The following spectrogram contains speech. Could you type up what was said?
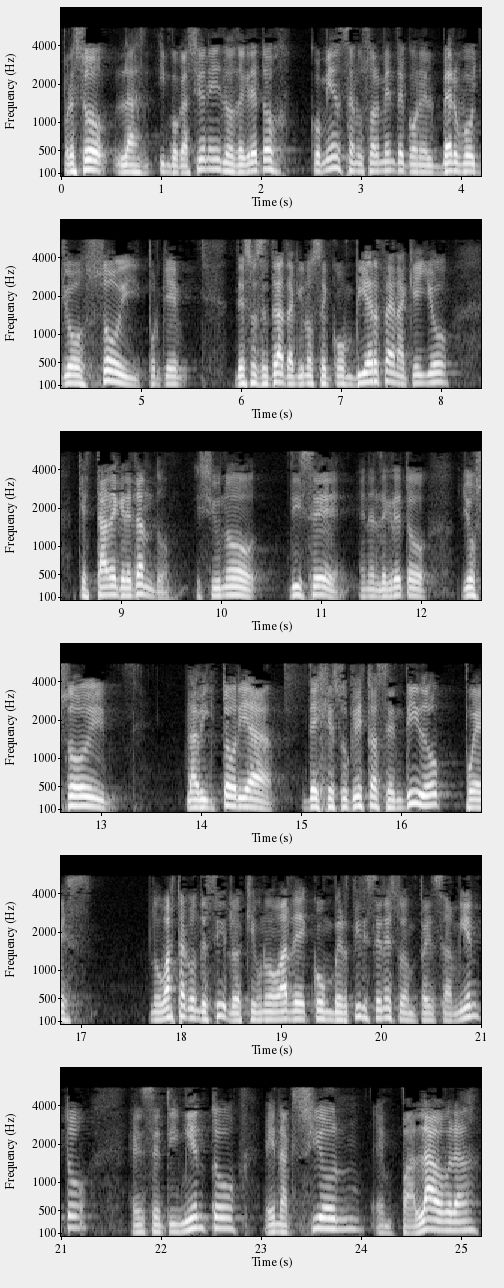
Por eso las invocaciones y los decretos comienzan usualmente con el verbo yo soy, porque de eso se trata, que uno se convierta en aquello que está decretando. Y si uno dice en el decreto yo soy la victoria de Jesucristo ascendido, pues no basta con decirlo, es que uno va de convertirse en eso, en pensamiento, en sentimiento, en acción, en palabra,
